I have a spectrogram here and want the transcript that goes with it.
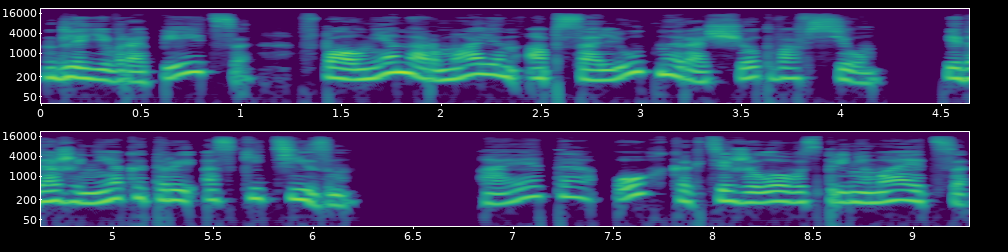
Для европейца вполне нормален абсолютный расчет во всем и даже некоторый аскетизм. А это, ох, как тяжело воспринимается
